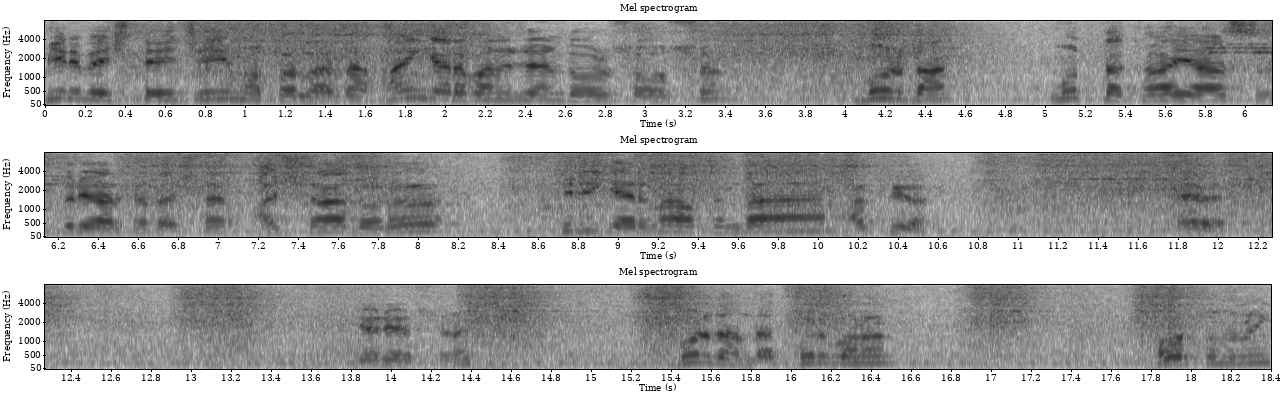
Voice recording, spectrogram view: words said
1.5 TCI motorlarda hangi arabanın üzerinde olursa olsun buradan mutlaka yağ sızdırıyor arkadaşlar. Aşağı doğru triggerin altından akıyor. Evet. Görüyorsunuz. Buradan da turbonun hortumunun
